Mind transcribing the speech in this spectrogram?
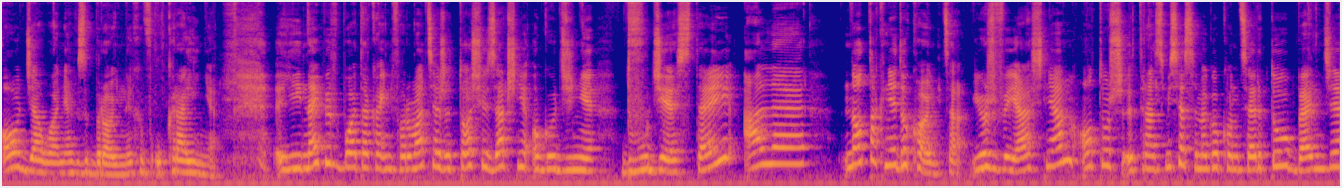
o działaniach zbrojnych w Ukrainie. I najpierw była taka informacja, że to się zacznie o godzinie 20, ale no tak nie do końca. Już wyjaśniam. Otóż transmisja samego koncertu będzie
